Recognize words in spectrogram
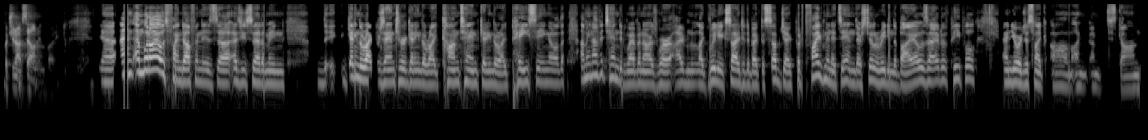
but you're not selling anybody. Yeah, and and what I always find often is, uh, as you said, I mean, the, getting the right presenter, getting the right content, getting the right pacing, and all that. I mean, I've attended webinars where I'm like really excited about the subject, but five minutes in, they're still reading the bios out of people, and you're just like, um, I'm I'm just gone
